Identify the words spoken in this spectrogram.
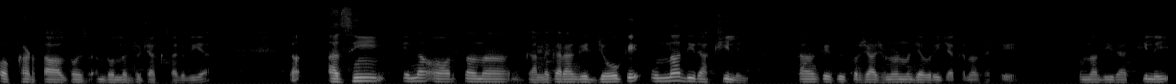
ਭੁੱਖ ਹੜਤਾਲ ਤੋਂ ਇਸ ਅੰਦੋਲਨ ਤੋਂ ਚੱਕ ਸਕਦੀ ਆ। ਅਸੀਂ ਇਹਨਾਂ ਔਰਤਾਂ ਨਾਲ ਗੱਲ ਕਰਾਂਗੇ ਜੋ ਕਿ ਉਹਨਾਂ ਦੀ ਰਾਖੀ ਲਈ ਤਾਂ ਕਿ ਕੋਈ ਪ੍ਰਸ਼ਾਸਨ ਉਹਨਾਂ ਨੂੰ ਜਬਰੀ ਚੱਕ ਨਾ ਸਕੇ। ਉਹਨਾਂ ਦੀ ਰਾਖੀ ਲਈ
